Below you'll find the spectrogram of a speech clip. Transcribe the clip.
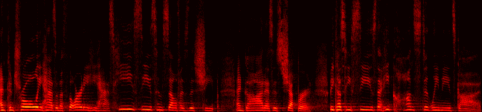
and control he has and authority he has. He sees himself as this sheep and God as his shepherd because he sees that he constantly needs God.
